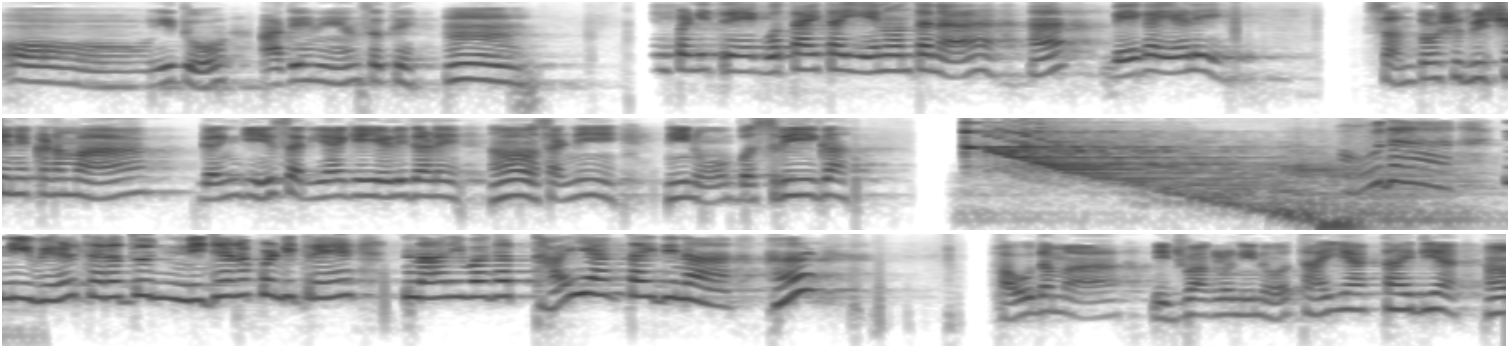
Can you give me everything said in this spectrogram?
ಓ ಇದು ಅದೇನು ಅನ್ಸುತ್ತೆ? ಹ್ಞೂ ಏನ್ ಪಂಡಿತ್ರೆ ಗೊತ್ತಾಯ್ತಾ ಏನು ಅಂತನ? ಹಾಂ ಬೇಗ ಹೇಳಿ. ಸಂತೋಷದ ವಿಷಯನೇ ಕಣಮ್ಮ. ಗಂಗಿ ಸರಿಯಾಗಿ ಹೇಳಿದಾಳೆ. ಹಾಂ ಸಣ್ಣಿ ನೀನು ಬಸ್ರಿ ಈಗ. ನೀವ್ ಹೇಳ್ತಾ ಇರೋದು ನಿಜಾನ ಪಂಡಿತ್ರೆ ಇವಾಗ ತಾಯಿ ಆಗ್ತಾ ಇದ್ದೀನ? ಹಾ? ಹೌದಮ್ಮ ನಿಜವಾಗ್ಲೂ ನೀನು ತಾಯಿ ಆಗ್ತಾ ಇದೀಯಾ ಹಾ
